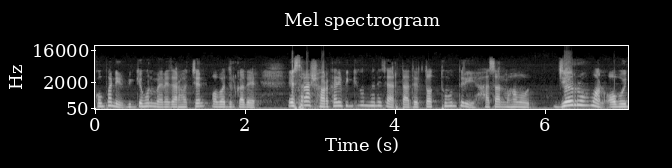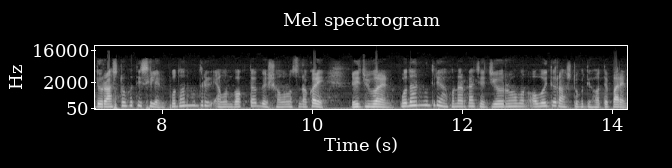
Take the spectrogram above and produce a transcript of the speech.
কোম্পানির বিজ্ঞাপন ম্যানেজার হচ্ছেন অবাদুল কাদের। এছাড়া সরকারি বিজ্ঞাপন ম্যানেজার তাদের তথ্যমন্ত্রী হাসান মাহমুদ। জিয়াউর রহমান অবৈধ রাষ্ট্রপতি ছিলেন। প্রধানমন্ত্রীর এমন বক্তব্যের সমালোচনা করে রিজভি বলেন, প্রধানমন্ত্রী আপনার কাছে জিয়াউর রহমান অবৈধ রাষ্ট্রপতি হতে পারেন।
